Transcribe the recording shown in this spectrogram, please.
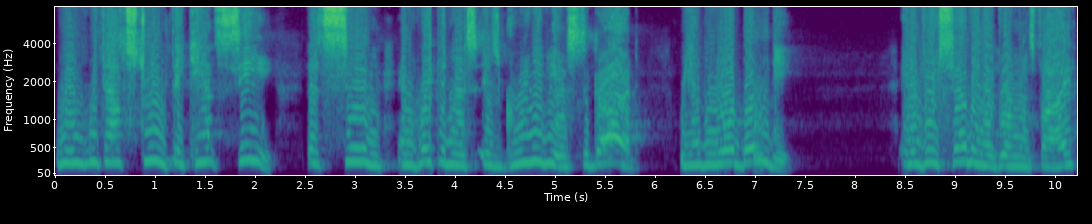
We're without strength. They can't see that sin and wickedness is grievous to God. We have no ability. And in verse 7 of Romans 5,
